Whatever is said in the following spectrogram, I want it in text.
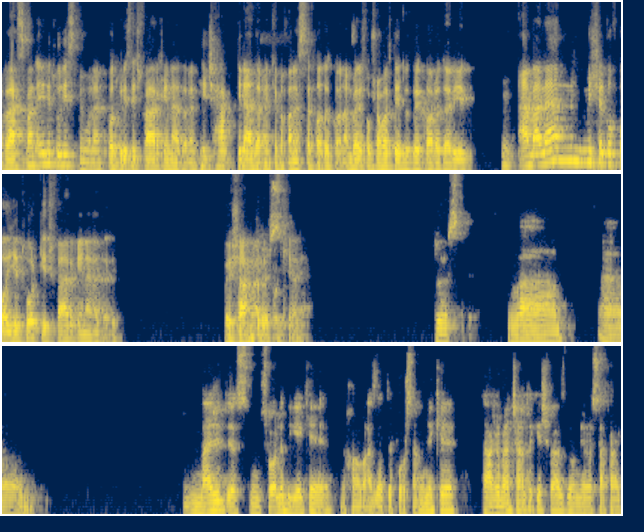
رسما عین توریست میمونن. با توریست هیچ فرقی ندارن. هیچ حقی ندارن که بخوان استفاده کنن. ولی خب شما وقتی اجازه کار رو عملا میشه گفت با یه ترک هیچ فرقی نداری با یه شهروند درست. ترکی یعنی. درست. و مجید سوال دیگه که می‌خوام ازت بپرسم اینه که تقریبا چند تا کشور از دنیا رو سفر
